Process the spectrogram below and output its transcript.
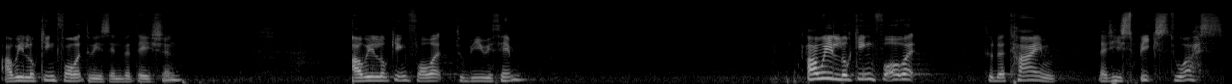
Are we looking forward to his invitation? Are we looking forward to be with him? Are we looking forward to the time that He speaks to us?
